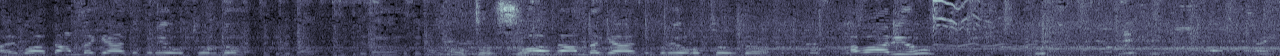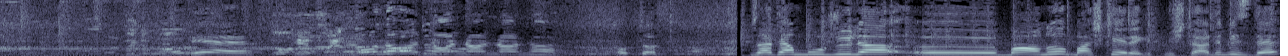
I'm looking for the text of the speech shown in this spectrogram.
Ay bu adam da geldi buraya oturdu. Otursun. Bu adam da geldi buraya oturdu. How are you? Yeah. O da otur. No, no, no, no. Otur. Zaten Burcu'yla e, Banu başka yere gitmişlerdi. Biz de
